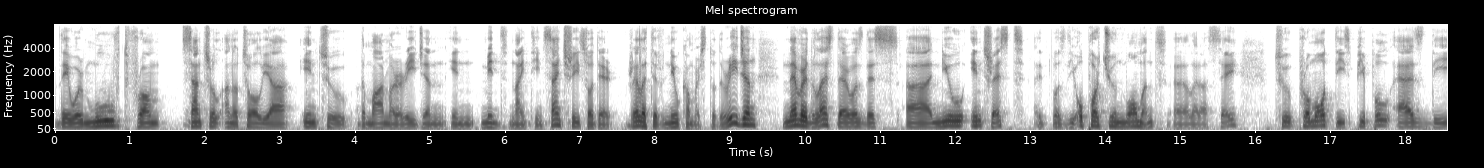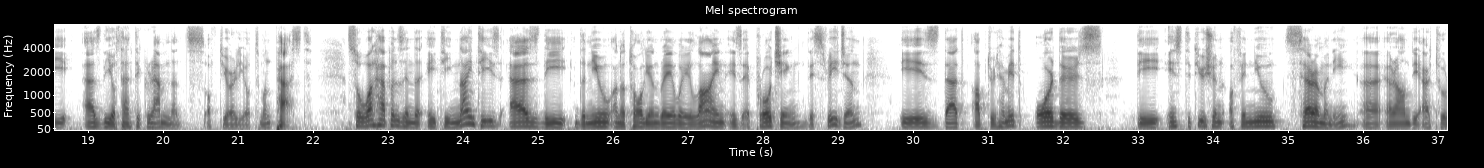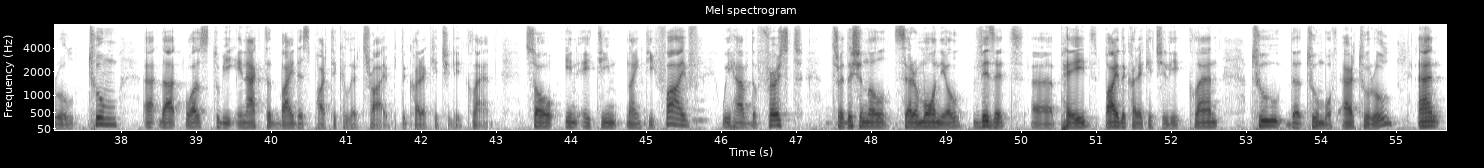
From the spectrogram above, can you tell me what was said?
they were moved from central Anatolia into the Marmara region in mid 19th century, so they're relative newcomers to the region. Nevertheless, there was this uh, new interest. It was the opportune moment, uh, let us say, to promote these people as the as the authentic remnants of the early Ottoman past. So what happens in the 1890s as the the new Anatolian railway line is approaching this region is that Abdülhamid orders the institution of a new ceremony uh, around the Ertugrul tomb uh, that was to be enacted by this particular tribe, the Karakeçili clan. So in 1895, we have the first traditional ceremonial visit uh, paid by the Karakeçili clan to the tomb of Ertugrul. And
